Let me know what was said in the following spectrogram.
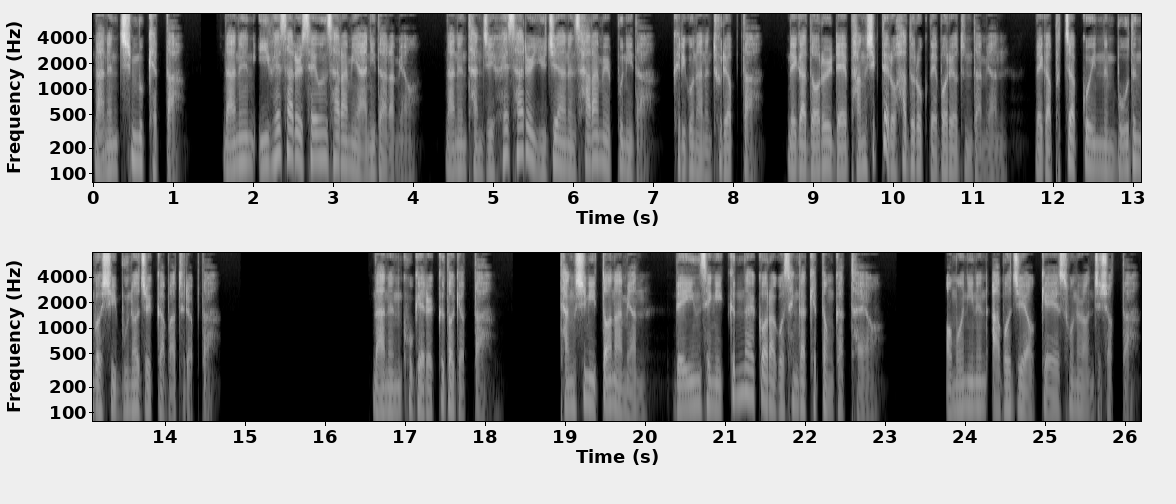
나는 침묵했다. 나는 이 회사를 세운 사람이 아니다라며 나는 단지 회사를 유지하는 사람일 뿐이다. 그리고 나는 두렵다. 내가 너를 내 방식대로 하도록 내버려 둔다면 내가 붙잡고 있는 모든 것이 무너질까봐 두렵다. 나는 고개를 끄덕였다. 당신이 떠나면 내 인생이 끝날 거라고 생각했던 것 같아요. 어머니는 아버지의 어깨에 손을 얹으셨다.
